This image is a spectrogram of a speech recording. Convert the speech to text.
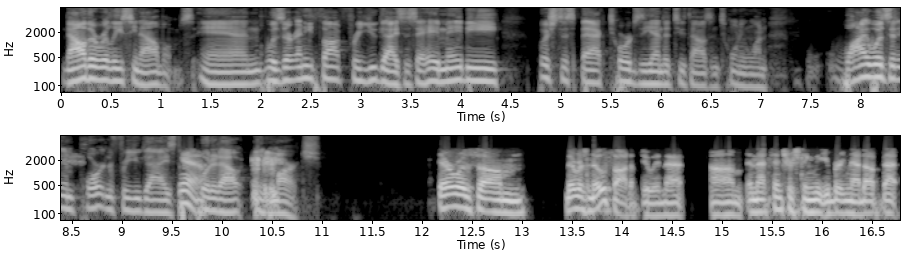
now they're releasing albums. And was there any thought for you guys to say, hey, maybe push this back towards the end of 2021? Why was it important for you guys to yeah. put it out in March? There was um, there was no thought of doing that, um, and that's interesting that you bring that up. That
